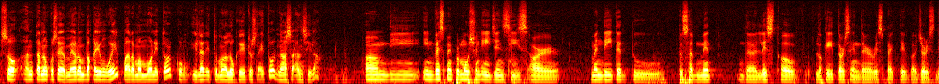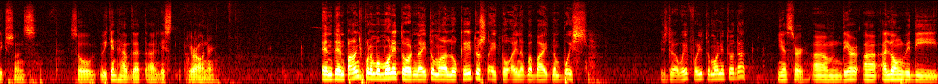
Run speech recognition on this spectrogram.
So, ang tanong ko sa iyo, meron ba kayong way para ma-monitor kung ilan itong mga locators na ito, nasaan sila? Um, the investment promotion agencies are mandated to, to submit the list of locators in their respective uh, jurisdictions. So we can have that uh, list, Your Honor. And then, paano nyo po monitor na itong mga locators na ito ay nagbabayad ng buwis? Is there a way for you to monitor that? Yes, sir. Um, they are, uh, along with the,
